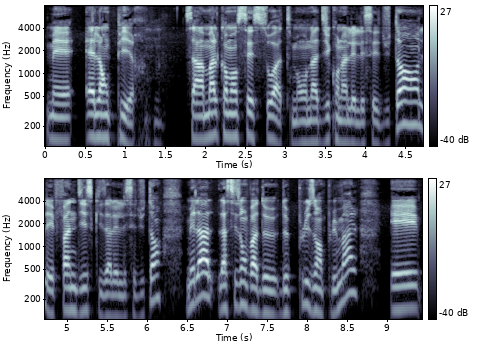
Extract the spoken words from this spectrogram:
mais elle empire. Mhm. Ça a mal commencé, soit, mais on a dit qu'on allait laisser du temps, les fans disent qu'ils allaient laisser du temps, mais là, la saison va de, de plus en plus mal, et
